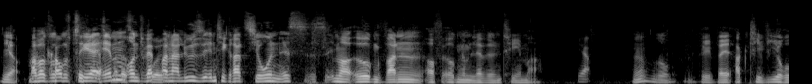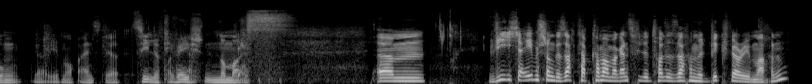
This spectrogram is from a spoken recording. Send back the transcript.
Ja, Man aber so, so CRM und Webanalyse-Integration ist, ist immer irgendwann auf irgendeinem Level ein Thema. Ja. Ne? So, weil Aktivierung ja eben auch eins der Ziele von der Nummer yes. ist. Ähm, wie ich ja eben schon gesagt habe, kann man mal ganz viele tolle Sachen mit BigQuery machen.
